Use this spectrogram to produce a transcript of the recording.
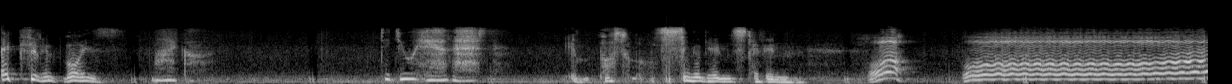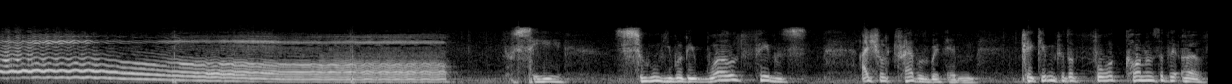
excellent voice? Michael. Did you hear that? Impossible. Sing again, Stephen. Oh, oh. Soon he will be world famous. I shall travel with him, take him to the four corners of the earth,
